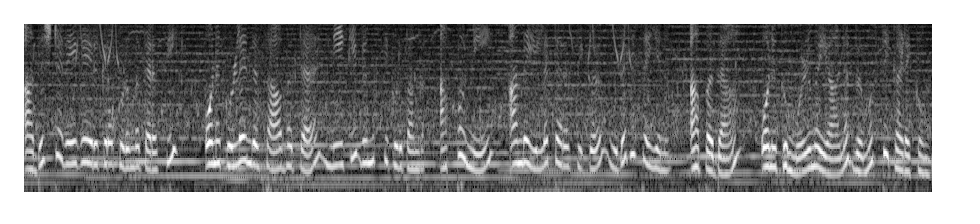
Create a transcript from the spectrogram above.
அதிர்ஷ்ட ரேகை இருக்கிற குடும்பத்தரசி உனக்குள்ள இந்த சாபத்தை நீக்கி விமுக்தி கொடுப்பாங்க. அப்போ நீ அந்த இல்லத்தரசிக்கு உதவி செய்யணும். அப்பதான் உனக்கு முழுமையான விமுக்தி கிடைக்கும்.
